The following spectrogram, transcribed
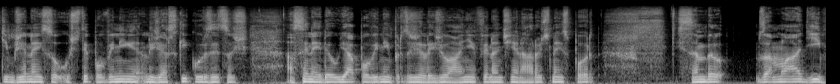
Tím, že nejsou už ty povinný lyžařský kurzy, což asi nejde udělat povinný, protože lyžování je finančně náročný sport. Když jsem byl za mládí.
